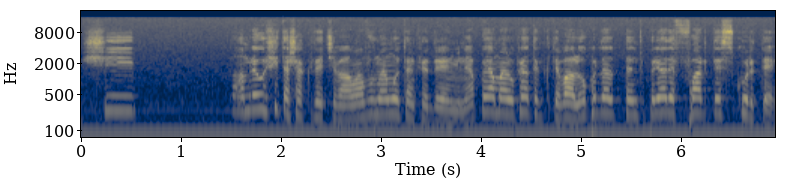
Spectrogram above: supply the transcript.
și am reușit așa câte ceva, am avut mai multă încredere în mine. Apoi am mai lucrat în câteva locuri, dar pentru perioade foarte scurte.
